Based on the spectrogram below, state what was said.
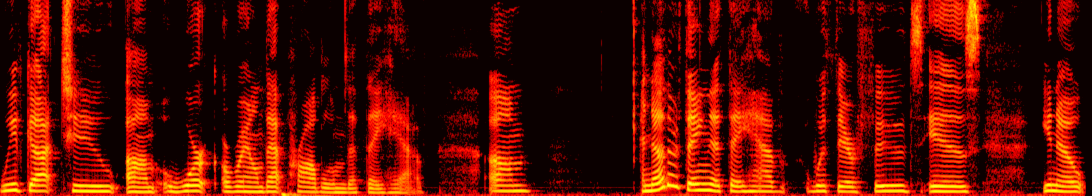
we've got to um, work around that problem that they have. Um, another thing that they have with their foods is, you know,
